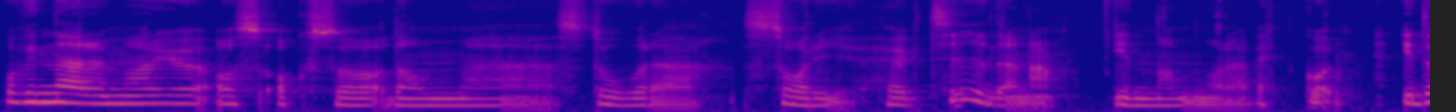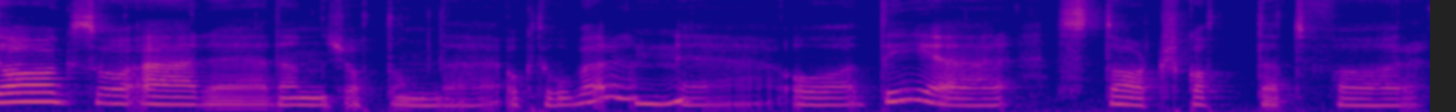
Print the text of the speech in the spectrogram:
Och vi närmar ju oss också de eh, stora sorghögtiderna inom några veckor. Idag så är det den 28 oktober Mm. eh, och det är startskottet för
